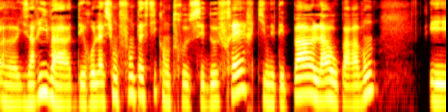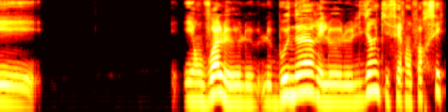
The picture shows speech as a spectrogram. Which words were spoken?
Euh, ils arrivent à des relations fantastiques entre ces deux frères qui n'étaient pas là auparavant. Et, et on voit le, bonheur et le, lien qui s'est renforcé.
